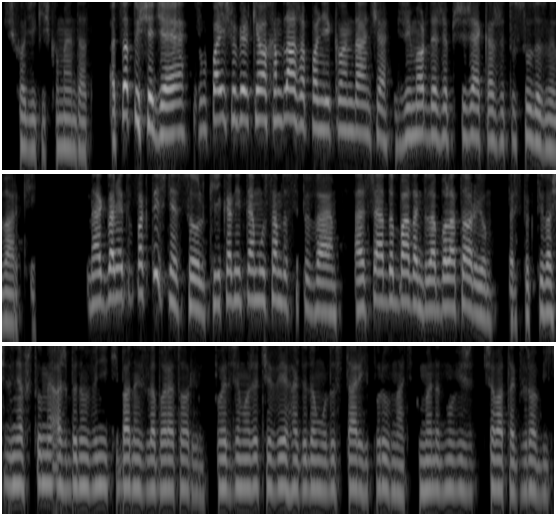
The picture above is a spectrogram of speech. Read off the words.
Przychodzi jakiś komendant. A co tu się dzieje? Złapaliśmy wielkiego handlarza, panie komendancie. Drzyj mordę, że przyrzeka, że tu sól do zmywarki. No jak dla mnie to faktycznie sól. Kilka dni temu sam dosypywałem, ale trzeba do badań, do laboratorium. Perspektywa siedzenia w sztumie, aż będą wyniki badań z laboratorium. Powiedz, że możecie wyjechać do domu do starych i porównać. Komendant mówi, że trzeba tak zrobić.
